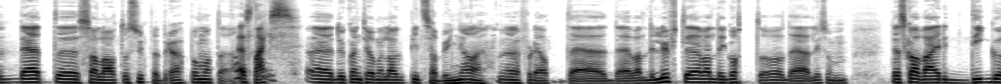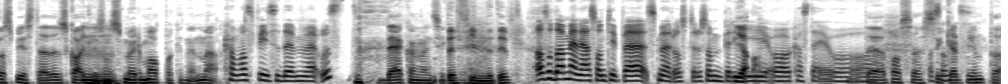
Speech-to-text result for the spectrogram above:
det. det er et uh, salat- og suppebrød, på en måte. Det er snacks. Uh, Du kan til og med lage pizzabunn av det, eh, fordi at det, det er veldig luftig, det er veldig godt, og det er liksom Det skal være digg å spise det. Du skal ikke liksom Mm. smøre matpakken din med det. Kan man spise det med ost? Det kan man sikkert Definitivt. Altså Da mener jeg sånn type smøroster som brie Ja. og castello. Og... Det passer og sikkert sånt. fint. da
